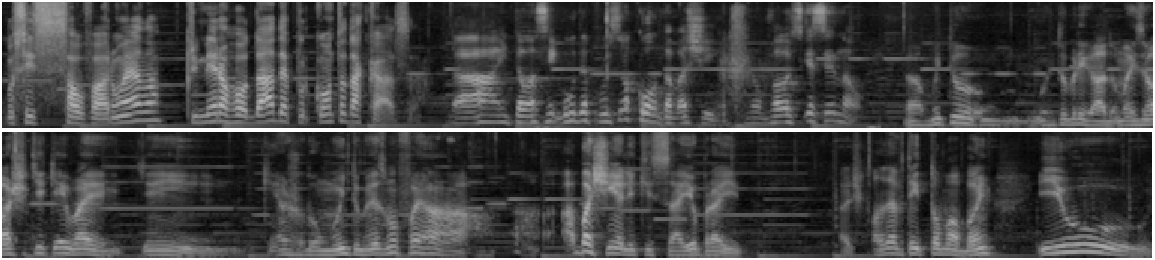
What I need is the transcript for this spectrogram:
vocês salvaram ela, primeira rodada é por conta da casa. Ah, então a segunda é por sua conta, baixinho. Não vão esquecer não. Ah, muito, muito obrigado. Mas eu acho que quem vai, quem, quem ajudou muito mesmo foi a, a, a baixinha ali que saiu pra ir. Acho que ela deve ter ido tomar banho. E o,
